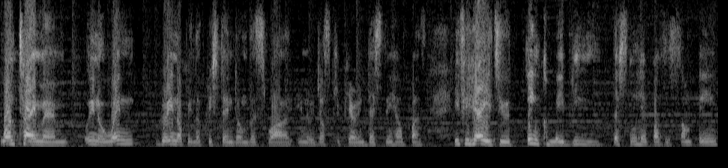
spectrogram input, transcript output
One time, um, you know, when growing up in the Christendom, that's why, you know, just keep hearing destiny helpers. If you hear it, you think maybe destiny helpers is something,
